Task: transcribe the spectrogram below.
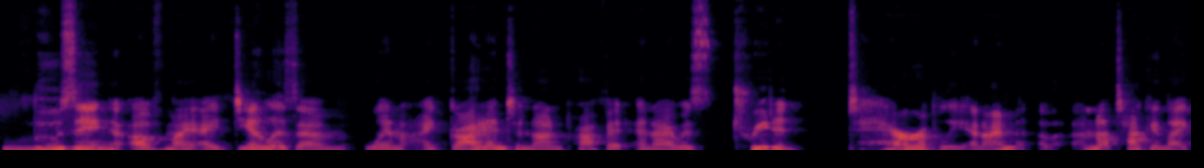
losing of my idealism when i got into nonprofit and i was treated terribly. And i'm i'm not talking like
